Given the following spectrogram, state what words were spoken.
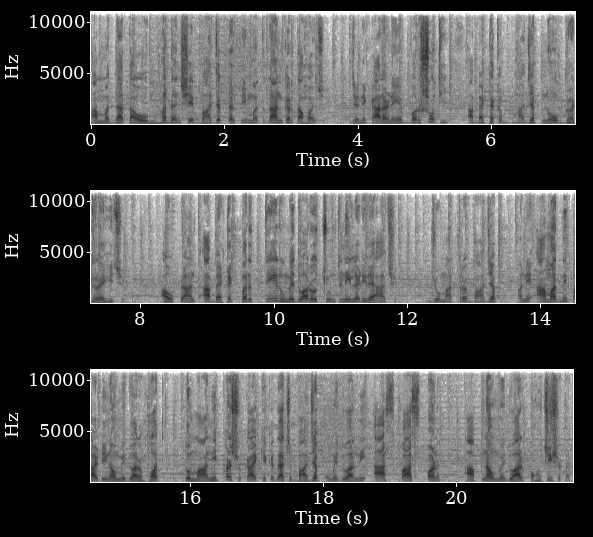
આ મતદાતાઓ મહદઅંશે ભાજપ તરફી મતદાન કરતા હોય છે, જેને કારણે વર્ષોથી આ બેઠક ભાજપનો ગઢ રહી છે. આ ઉપરાંત આ બેઠક પર તેર ઉમેદવારો ચૂંટણી લડી રહ્યા છે. જો માત્ર ભાજપ અને આમ આદમી પાર્ટીના ઉમેદવાર હોત, તો માની પણ શકાય કે કદાચ ભાજપ ઉમેદવારની આસપાસ પણ આપના ઉમેદવાર પહોંચી શકત.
